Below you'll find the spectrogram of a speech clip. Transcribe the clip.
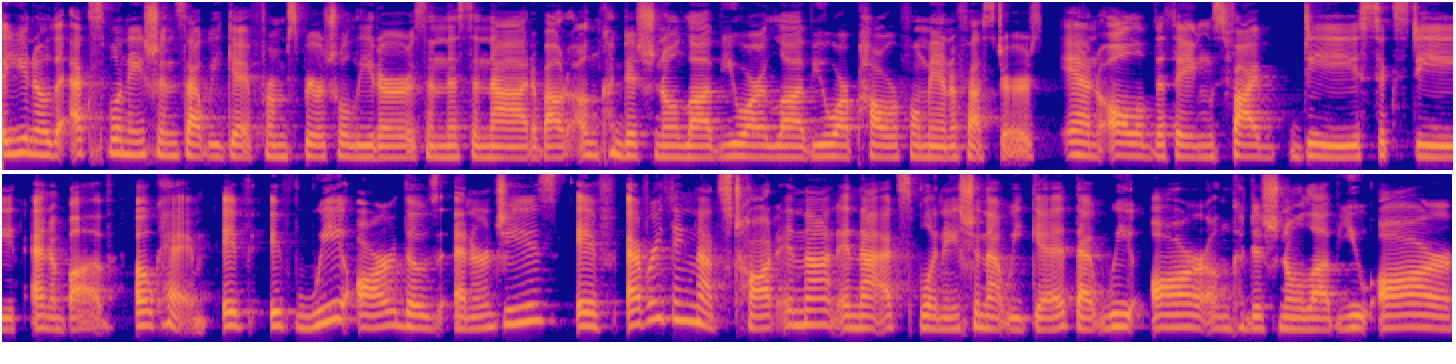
Uh, you know, the explanations that we get from spiritual leaders and this and that about unconditional love, you are love, you are powerful manifestors, and all of the things 5D, 6D, and above. Okay, if if we are those energies, if everything that's taught in that, in that explanation that we get, that we are unconditional love, you are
